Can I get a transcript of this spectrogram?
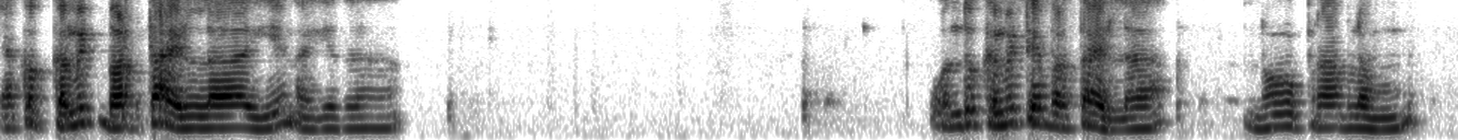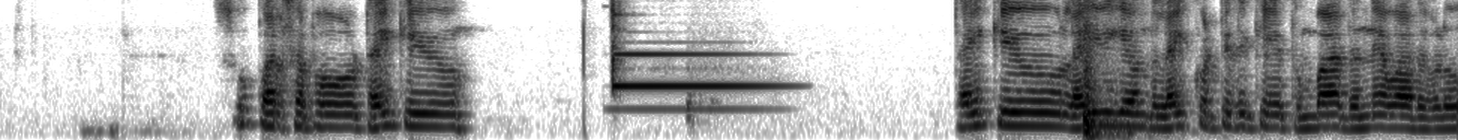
ಯಾಕೋ ಕಮಿಟ್ ಬರ್ತಾ ಇಲ್ಲ, ಏನಾಗಿದೆ? ಒಂದು ಕಮಿಟೇ ಬರ್ತಾ ಇಲ್ಲ. No problem. Super support thank you thank you ಲೈವಿಗೆ ಒಂದು ಲೈಕ್ ಕೊಟ್ಟಿದ್ದಕ್ಕೆ ತುಂಬಾ ಧನ್ಯವಾದಗಳು.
